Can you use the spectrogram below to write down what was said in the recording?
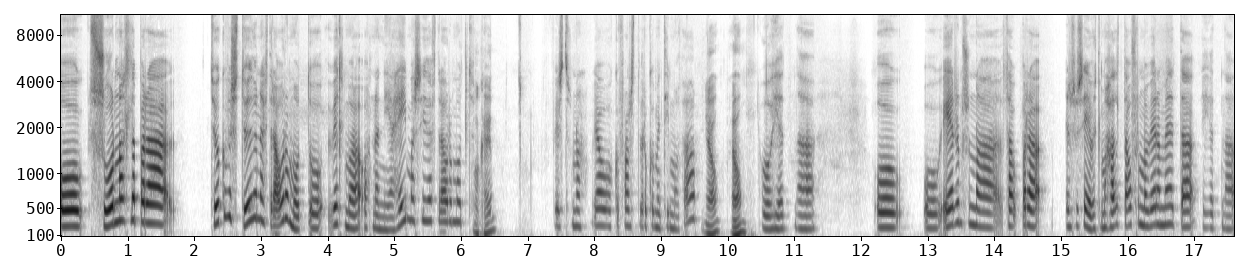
og svo náttúrulega bara tökum við stöðun eftir áramót og við ætlum að opna nýja heimasíð eftir áramót. Ok, fyrst svona, já, okkur fannst vera komið tíma á það. Já, já. Og hérna og, og erum svona þá bara, eins og segi, við ætlum að halda áfram að vera með þetta hérna,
